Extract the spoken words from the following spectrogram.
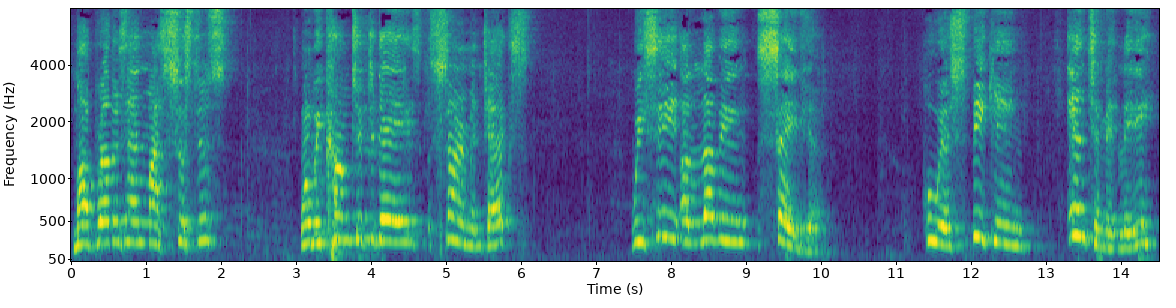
My brothers and my sisters, when we come to today's sermon text, we see a loving Savior who is speaking intimately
